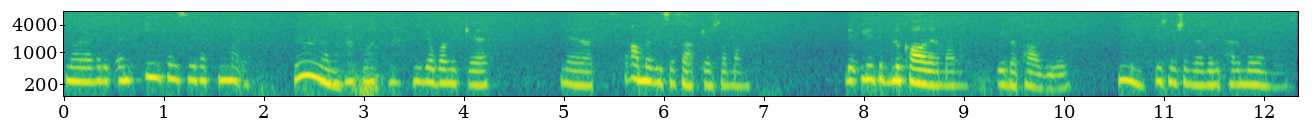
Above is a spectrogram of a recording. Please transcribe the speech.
några väldigt en- intensiva timmar. Mm. Man har fått jobba mycket med att, ja, med vissa saker som man, li, lite blockader man vill ta tag i. Mm. Just nu känner jag mig väldigt harmonisk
